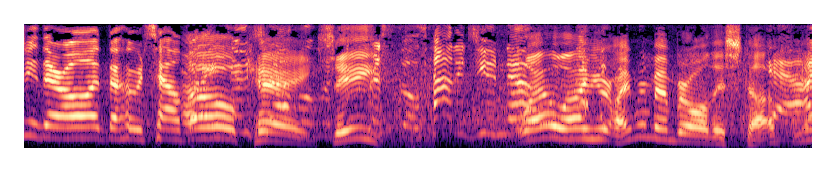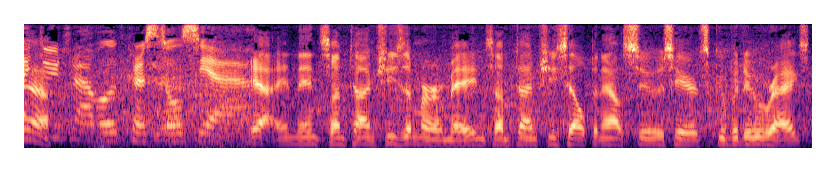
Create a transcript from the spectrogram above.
Actually, they're all at the hotel. But Okay, see? crystals. How did you know? Well, I, I remember all this stuff. yeah, I do travel with crystals. Yeah. Yeah, and then sometimes she's a mermaid, and sometimes she's helping out Suze here at Scuba Doo Rags.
